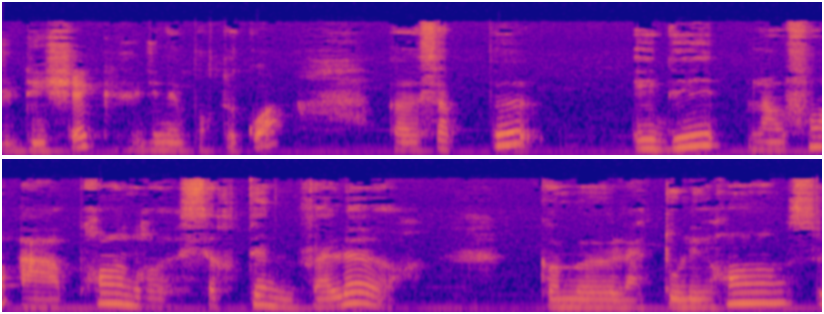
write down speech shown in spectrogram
d'échecs, je dis n'importe quoi, euh, ça peut aider l'enfant à apprendre certaines valeurs comme euh, la tolérance,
